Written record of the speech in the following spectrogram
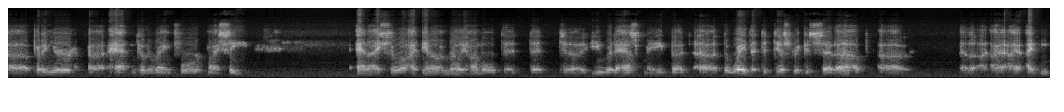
uh, putting your uh, hat into the ring for my seat. And I said, well, I, you know, I'm really humbled that, that uh, you would ask me, but uh, the way that the district is set up, uh, I, I, I,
